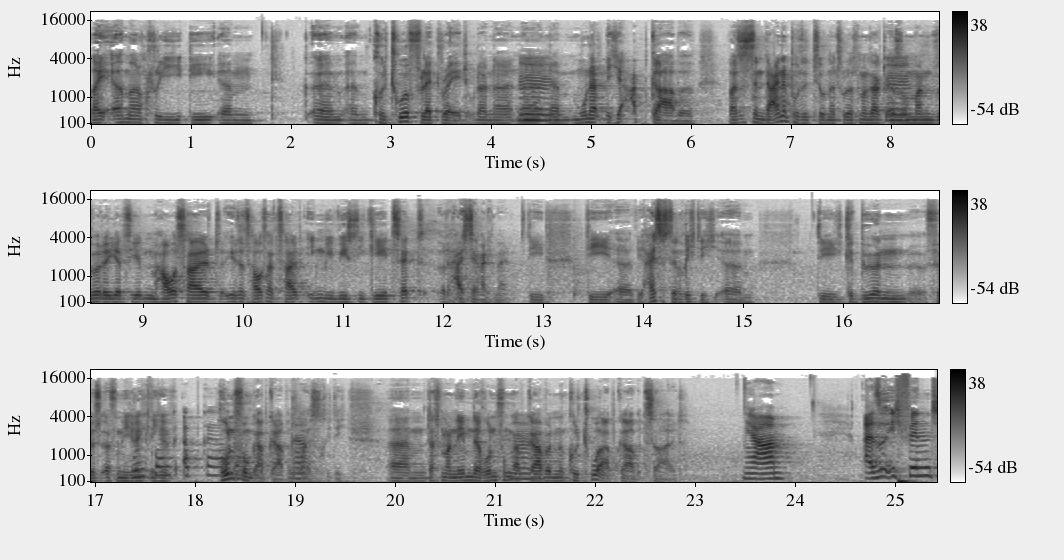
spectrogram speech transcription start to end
war ja immer noch die, die ähm, ähm, ähm, Kultur-Flatrate oder eine, eine, eine monatliche Abgabe. Was ist denn deine Position dazu, dass man sagt, also man würde jetzt jedem Haushalt, jedes Haushalt zahlt irgendwie, wie es die GZ, oder heißt ja gar nicht mehr, die, die äh, wie heißt es denn richtig? Ähm, die Gebühren fürs öffentlich-rechtliche Rundfunkabgabe? Rundfunkabgabe, so Ja. heißt es richtig. Ähm, dass man neben der Rundfunkabgabe eine Kulturabgabe zahlt. Ja, also ich finde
